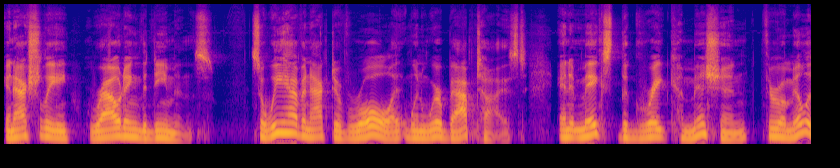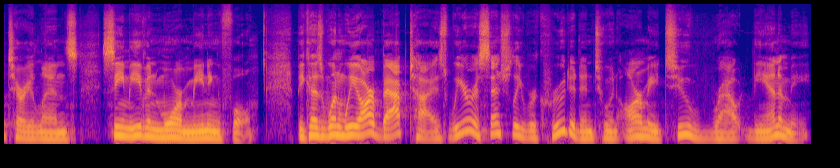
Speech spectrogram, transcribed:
and actually routing the demons. So we have an active role when we're baptized, and it makes the Great Commission through a military lens seem even more meaningful. Because when we are baptized, we are essentially recruited into an army to rout the enemy.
